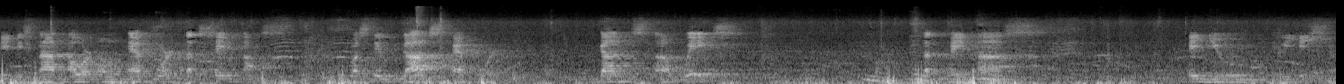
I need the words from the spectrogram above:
It is not our own effort that saved us. It was still God's effort, God's uh, ways that made us a new creation.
